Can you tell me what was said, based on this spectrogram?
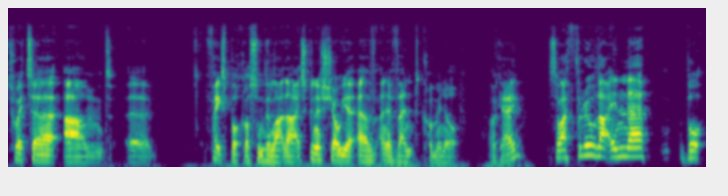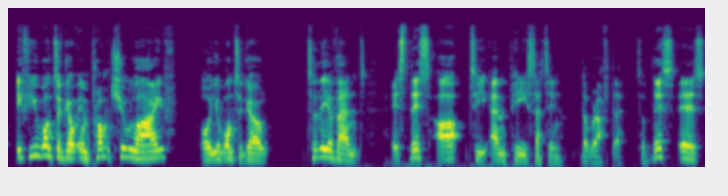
Twitter and uh, Facebook or something like that. It's going to show you an event coming up. Okay? So I threw that in there, but if you want to go impromptu live or you want to go to the event, it's this RTMP setting that we're after. So this is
